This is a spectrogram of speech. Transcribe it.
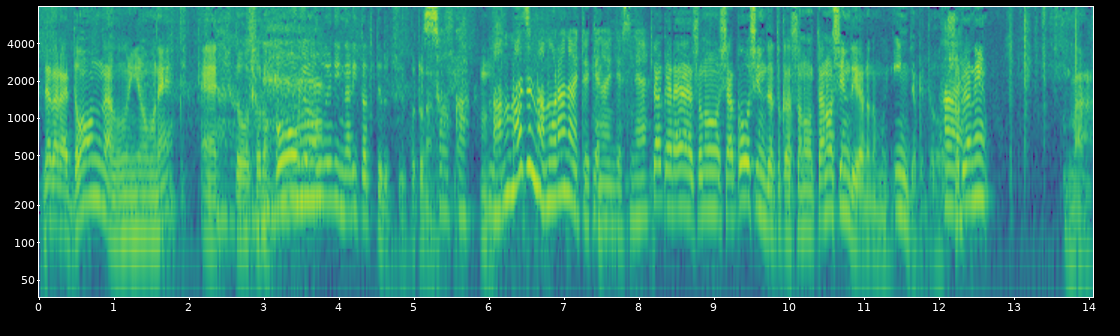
うん、だから、どんな運用もね、えーっと、その防御の上に成り立ってるっていうことなんですよ。そうか、うんま、まず守らないといけないんですね。だから、その社交心だとか、その楽しんでやるのもいいんだけど、はいそれはね、まあ、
